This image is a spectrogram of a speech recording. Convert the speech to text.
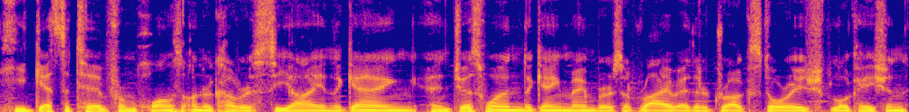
He gets the tip from Huang's undercover CI in the gang, and just when the gang members arrive at their drug storage location,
